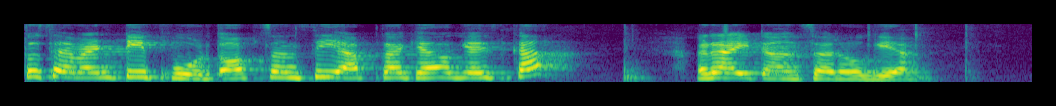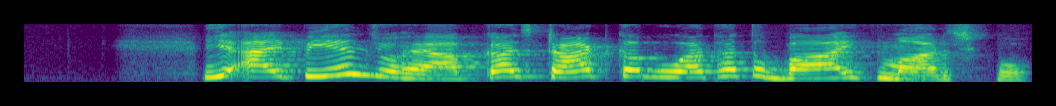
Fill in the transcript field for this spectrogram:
तो सेवेंटी फोर्थ, ऑप्शन सी आपका क्या हो गया इसका? राइट right आंसर हो गया। ये आईपीएल जो है आपका स्टार्ट कब हुआ था? तो 22 मार्च को।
